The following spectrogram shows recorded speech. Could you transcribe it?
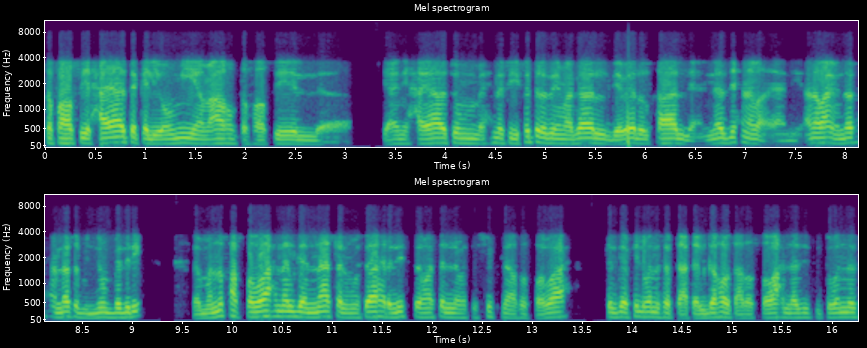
تفاصيل حياتك اليومية معاهم تفاصيل آه، يعني حياتهم. إحنا في فترة زي ما قال قبيل الخال يعني الناس إحنا يعني أنا واحد من الناس إحنا الناس بننوم بدري. لما نصحى الصباح نلقى الناس المساهرة لسه ما سلمت الشفت في الصباح. تلقى في الونسة بتاعت القهوة بتاعت الصباح الناس تتونس.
